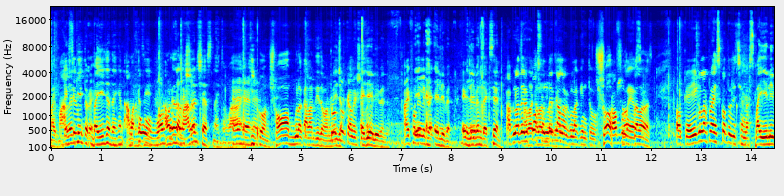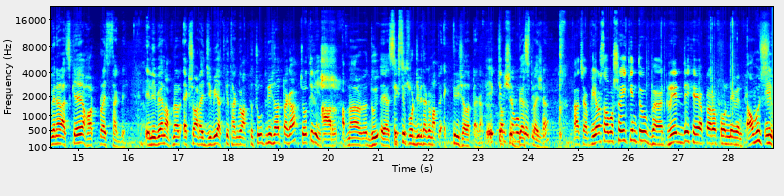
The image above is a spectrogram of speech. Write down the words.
ভাই মালের কি ভাই এই যে দেখেন আমার কাছে ভরপুর আমার কাছে মালের শেষ নাই তো ভাই। হ্যাঁ, হ্যাঁ, কি হ্যাঁ। কোন? সবগুলা কালার দিতে পারব। এই যে এই যে হ্যাঁ। 11 আইফোন 11 11 11 দেখছেন? আপনাদের পছন্দের কালারগুলা কালারগুলা কিন্তু সব সব কালার আছে। ওকে এগুলার প্রাইস কত দিচ্ছেন ভাই 11 এর আজকে হট প্রাইস থাকবে। 11 আপনার 128 জিবি আজকে থাকবে মাত্র 34000 টাকা। 34 আর আপনার দুই 64 জিবি থাকবে মাত্র 31000 টাকা। একত্রিশ বেস্ট প্রাইস হ্যাঁ? আচ্ছা ভিউয়ার্স অবশ্যই কিন্তু গ্রেড দেখে আপনারা ফোন নেবেন। অবশ্যই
